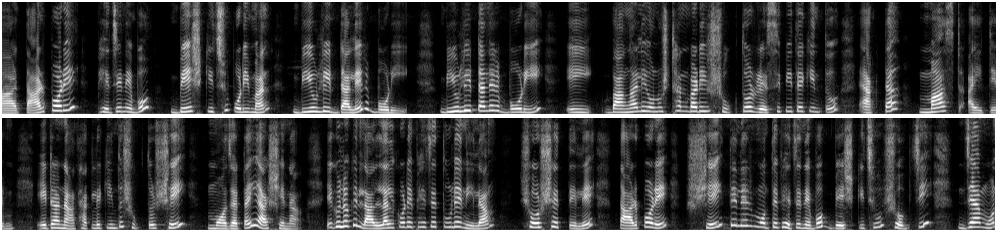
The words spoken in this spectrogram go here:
আর তারপরে ভেজে নেব বেশ কিছু পরিমাণ বিউলির ডালের বড়ি। বিউলির ডালের বড়ি এই বাঙালি অনুষ্ঠান বাড়ির শুক্তোর রেসিপিতে কিন্তু একটা মাস্ট আইটেম। এটা না থাকলে কিন্তু শুক্তোর সেই মজাটাই আসে না। এগুলোকে লাল লাল করে ভেজে তুলে নিলাম। সর্ষের তেলে, তারপরে সেই তেলের মধ্যে ভেজে নেব বেশ কিছু সবজি, যেমন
